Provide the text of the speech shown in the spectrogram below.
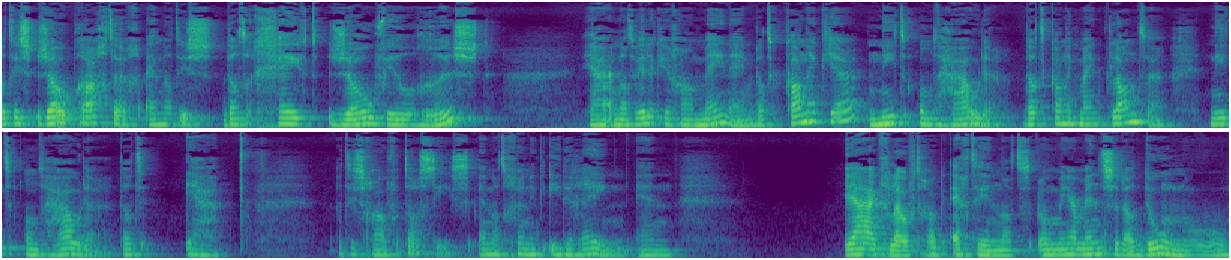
Dat is zo prachtig en dat, is, dat geeft zoveel rust. Ja, en dat wil ik je gewoon meenemen. Dat kan ik je niet onthouden. Dat kan ik mijn klanten niet onthouden. Dat, ja, dat is gewoon fantastisch. En dat gun ik iedereen. En ja, ik geloof er ook echt in dat hoe meer mensen dat doen, hoe,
